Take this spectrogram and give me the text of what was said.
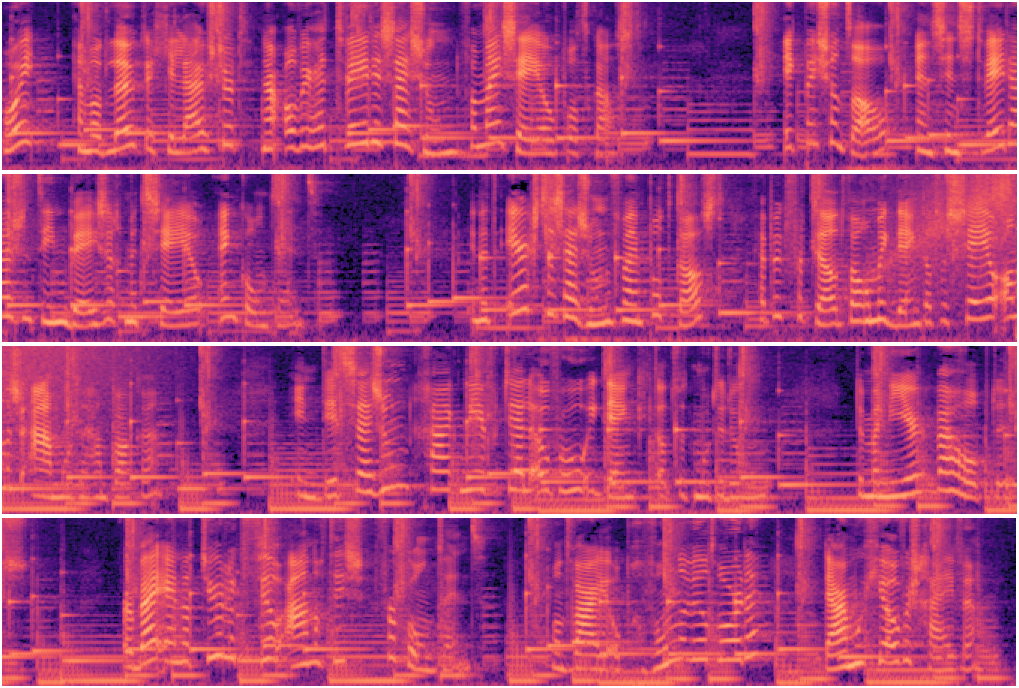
Hoi en wat leuk dat je luistert naar alweer het tweede seizoen van mijn SEO-podcast. Ik ben Chantal en sinds 2010 bezig met SEO en content. In het eerste seizoen van mijn podcast heb ik verteld waarom ik denk dat we SEO anders aan moeten gaan pakken. In dit seizoen ga ik meer vertellen over hoe ik denk dat we het moeten doen. De manier waarop dus. Waarbij er natuurlijk veel aandacht is voor content. Want waar je op gevonden wilt worden, daar moet je over schrijven.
